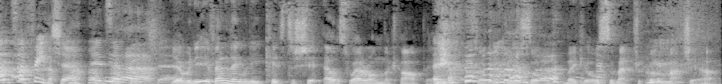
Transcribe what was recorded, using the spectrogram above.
it's a feature. It's a feature. Yeah, we need, if anything, we need kids to shit elsewhere on the carpet so we can sort of make it all symmetrical and match it up.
